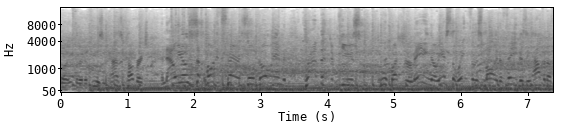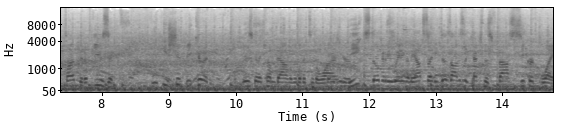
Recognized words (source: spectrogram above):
Going for the defuse. He has coverage, and now he knows his opponent's there, so he'll go in, grab that defuse. One question remaining, though. He has to wait for this Molly to fade. Does he have enough time to defuse it? I think he should be good. He's going to come down a little bit to the wire here. He's still going to be waiting on the outside. He does obviously catch this fast secret play.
